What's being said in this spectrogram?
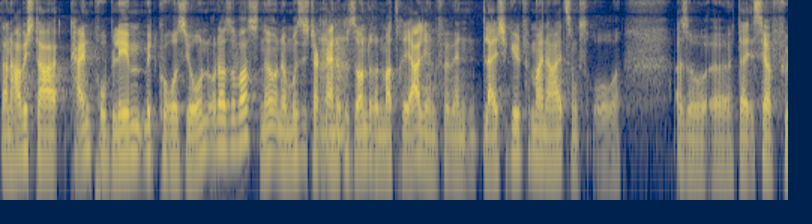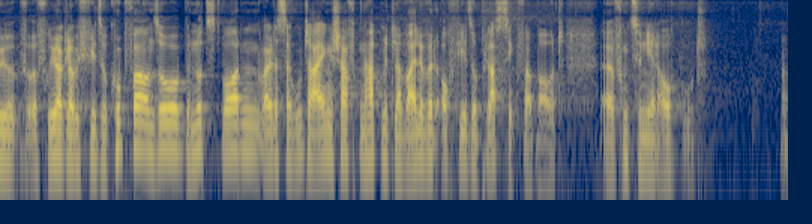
dann habe ich da kein Problem mit Korrosion oder sowas. Ne? Und dann muss ich da keine Mhm. besonderen Materialien verwenden. Gleiche gilt für meine Heizungsrohre. Also äh, da ist ja frü früher, glaube ich, viel so Kupfer und so benutzt worden, weil das da gute Eigenschaften hat. Mittlerweile wird auch viel so Plastik verbaut. Äh, funktioniert auch gut. Ja.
